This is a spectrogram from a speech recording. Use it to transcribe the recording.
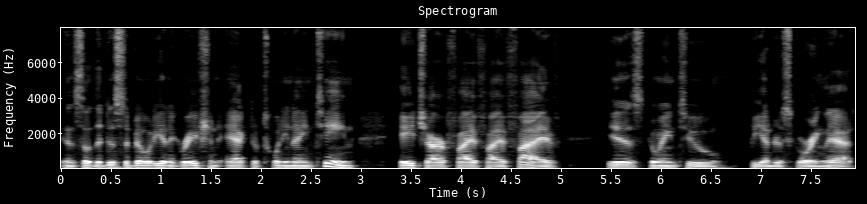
And so the Disability Integration Act of 2019, HR 555, is going to be underscoring that.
